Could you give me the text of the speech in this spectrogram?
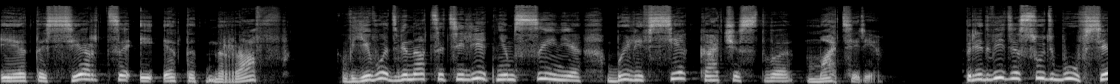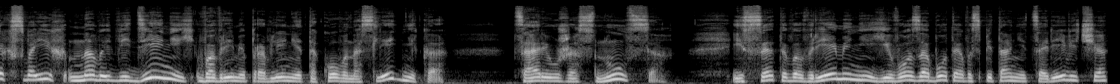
и это сердце, и этот нрав. В его двенадцатилетнем сыне были все качества матери. Предвидя судьбу всех своих нововведений во время правления такого наследника – Царь ужаснулся, и с этого времени его заботы о воспитании царевича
